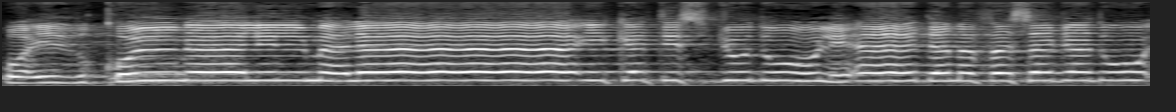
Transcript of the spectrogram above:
وإذ قلنا للملائكة اسجدوا لآدم فسجدوا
